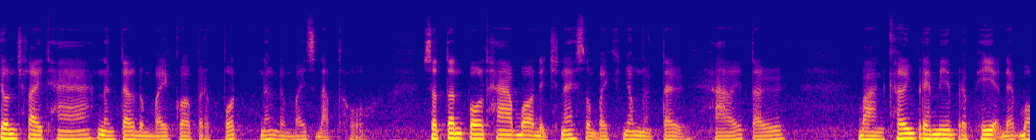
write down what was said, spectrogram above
ជនឆ្លើយថានឹងទៅដើម្បីកល់ព្រះពុទ្ធនិងដើម្បីស្ដាប់ធម៌សតិនពលថាបដូច្នេះសំបីខ្ញុំនឹងទៅហើយទៅ បានឃើញព្រះមានព្រះភិក្ខដែលប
